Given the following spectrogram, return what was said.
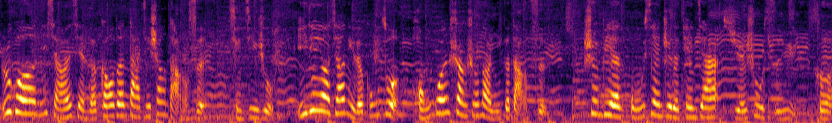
如果你想要显得高端大气上档次，请记住，一定要将你的工作宏观上升到一个档次，顺便无限制的添加学术词语和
